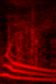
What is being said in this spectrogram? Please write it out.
Fairway.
